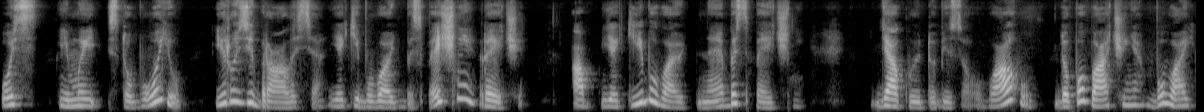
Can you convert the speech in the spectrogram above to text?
Ось і ми з тобою і розібралися, які бувають безпечні речі, а які бувають небезпечні. Дякую тобі за увагу. До побачення. Бувай!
